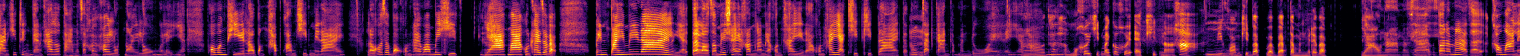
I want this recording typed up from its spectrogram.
การคิดถึงการฆ่าตัวตายมันจะค่อยๆ ลดน้อยลงอะไรอย่างเงี้ยเพราะบางทีเราบังคับความคิดไม่ได้ เราก็จะบอกคนไข้ว่าไม่คิดค่ะ ยากมากคนไข้จะแบบเป็นไปไม่ได้อะไรเงี้ย แต่เราจะไม่ใช้คำนั้นกับคนไข้อยู่แล้ว คนไข้อยากคิดคิดได้ แต่ต้องจัดการกับมันด้วยอะไรอย่างเงี้ยเอค่ะอถ้าถามอืว่าเคยคิดไหมก็เคยแอบคิดนะค่ะอืมีความคิดแบบแวบๆแต่มันไม่ได้แบบ ยาวนานอะไรใช่อย่างงี้ตอนนั้นมันอาจจะเข้ามาใน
